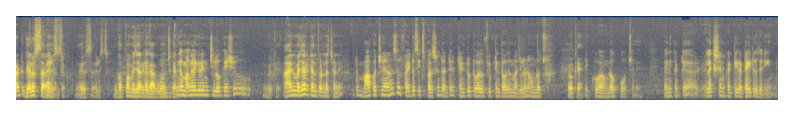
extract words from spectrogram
బట్ గెలుస్తారు. గెలుస్తారు. గొప్ప మెజారిటీ కాకపోవచ్చు కానీ. ఇంకా మంగళగిరి నుంచి లోకేష్ ఓకే. ఆయన మెజారిటీ ఎంత ఉండొచ్చండి? అంటే మాకు వచ్చిన sir five to six percent అంటే ten to twelve fifteen thousand మధ్యలోనే ఉండొచ్చు. ఓకే. ఎక్కువ ఉండకపోవచ్చు అది. ఎందుకంటే ఎలక్షన్ గట్టిగా టైట్గా జరిగింది.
